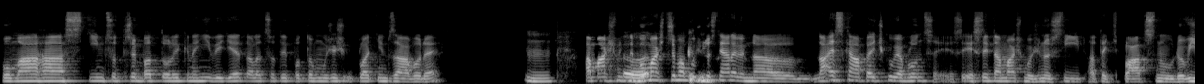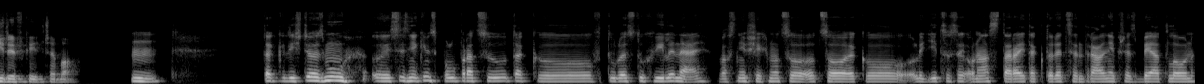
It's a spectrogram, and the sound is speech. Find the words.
pomáhá s tím, co třeba tolik není vidět, ale co ty potom můžeš uplatnit v závodech? Mm. A máš, nebo eh, máš třeba možnost, já nevím, na, na SKPčku v Jablonci, jestli, jestli tam máš možnost jít a teď plácnu do výřivky třeba. Mm. Tak když to vezmu, jestli s někým spolupracuju, tak eh, v tuhle tu chvíli ne. Vlastně všechno, co, co jako lidi, co se o nás starají, tak to jde centrálně přes biatlon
